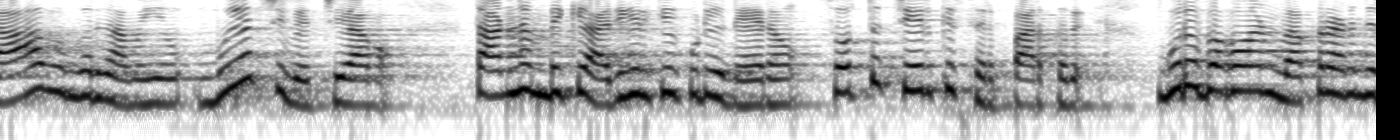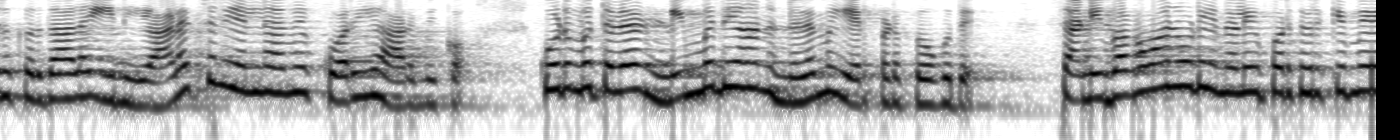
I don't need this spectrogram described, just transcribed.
லாபங்கிறது அமையும். முயற்சி வெற்றியாகும். தன்னம்பிக்கை அதிகரிக்கக்கூடிய நேரம் சொத்து சேர்க்கை சிறப்பாக இருக்குது. குரு பகவான் வக்கரம் அடைஞ்சிருக்கிறதால இனி அலைச்சல் எல்லாமே குறைய ஆரம்பிக்கும். குடும்பத்தில் நிம்மதியான நிலைமை ஏற்பட போகுது. சனி பகவானுடைய நிலையை பொறுத்த வரைக்குமே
